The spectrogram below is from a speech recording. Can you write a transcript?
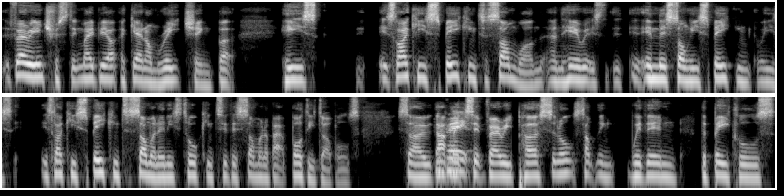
very interesting. Maybe uh, again I'm reaching, but he's it's like he's speaking to someone, and here it's in this song he's speaking. He's it's like he's speaking to someone and he's talking to this someone about body doubles. So that makes it very personal, something within the Beatles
